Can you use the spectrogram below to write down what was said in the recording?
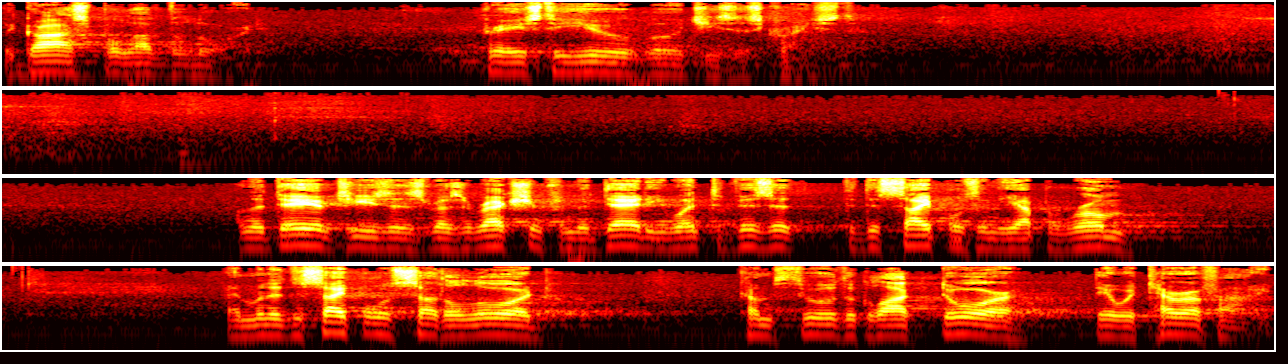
The gospel of the Lord. Praise to you, Lord Jesus Christ. On the day of Jesus' resurrection from the dead, he went to visit the disciples in the upper room. And when the disciples saw the Lord come through the locked door, they were terrified.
